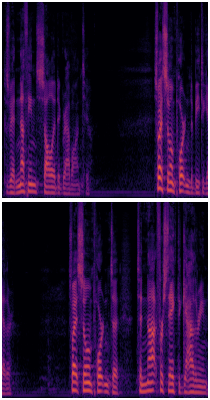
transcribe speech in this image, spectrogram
because we had nothing solid to grab onto. That's why it's so important to be together. That's why it's so important to, to not forsake the gathering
